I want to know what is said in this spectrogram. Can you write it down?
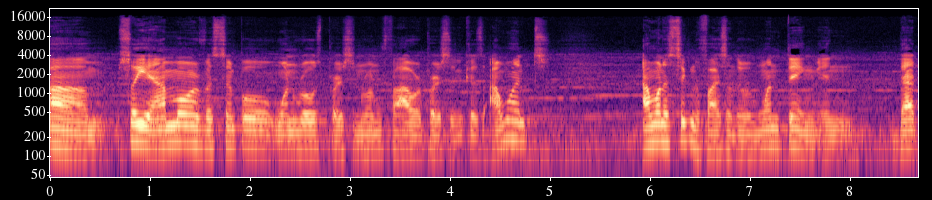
um, so yeah, I'm more of a simple one rose person, one flower person, because I want, I want to signify something with one thing, and that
